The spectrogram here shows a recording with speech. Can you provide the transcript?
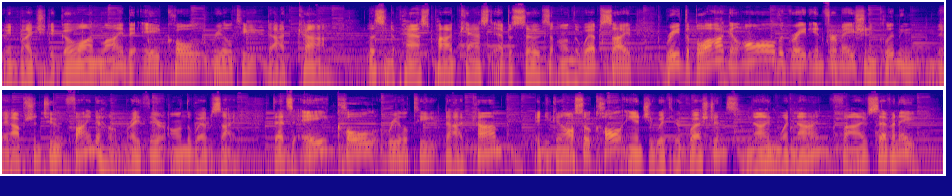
we invite you to go online to acolerealty.com. Listen to past podcast episodes on the website, read the blog, and all the great information, including the option to find a home right there on the website. That's acolerealty.com. And you can also call Angie with your questions, 919 578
